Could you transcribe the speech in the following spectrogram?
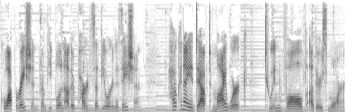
cooperation from people in other parts of the organization? How can I adapt my work to involve others more?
